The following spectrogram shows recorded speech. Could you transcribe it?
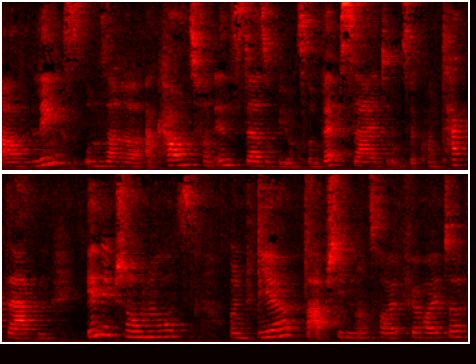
ähm, Links, unsere Accounts von Insta sowie unsere Webseite, unsere Kontaktdaten in den Show Notes. Und wir verabschieden uns für heute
